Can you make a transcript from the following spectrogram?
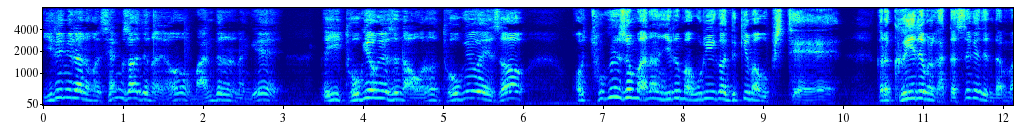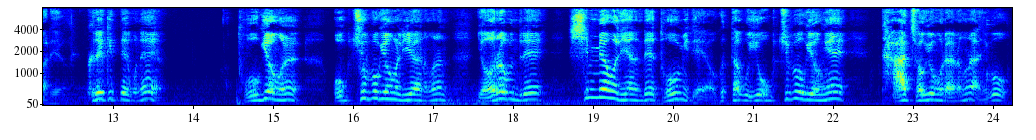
이름이라는 건 생소하잖아요 만들어내는 게 이 도경에서 나오는 도교에서 어, 조교에서 말하는 이름하고 우리가 느낌하고 비슷해. 그럼 그 이름을 갖다 쓰게 된단 말이에요. 그랬기 때문에 도경을 옥주보경을 이해하는 것은 여러분들의 신명을 이해하는데 도움이 돼요. 그렇다고 이 옥주보경에 다 적용을 하는 건 아니고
